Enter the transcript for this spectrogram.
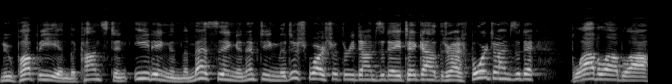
new puppy and the constant eating and the messing and emptying the dishwasher three times a day, taking out the trash four times a day. Blah blah blah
